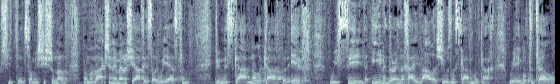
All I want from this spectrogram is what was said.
she did something she shouldn't have. But we ask him, but if we see that even during the Chayibala she was niskavim lekach, we're able to tell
